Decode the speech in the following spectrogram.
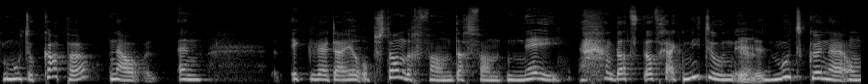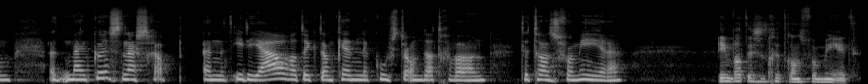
moeten kappen? Nou, en ik werd daar heel opstandig van. Dacht van, nee, dat, dat ga ik niet doen. Ja. Het moet kunnen om het, mijn kunstenaarschap en het ideaal wat ik dan kennelijk koester... om dat gewoon te transformeren. In wat is het getransformeerd?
